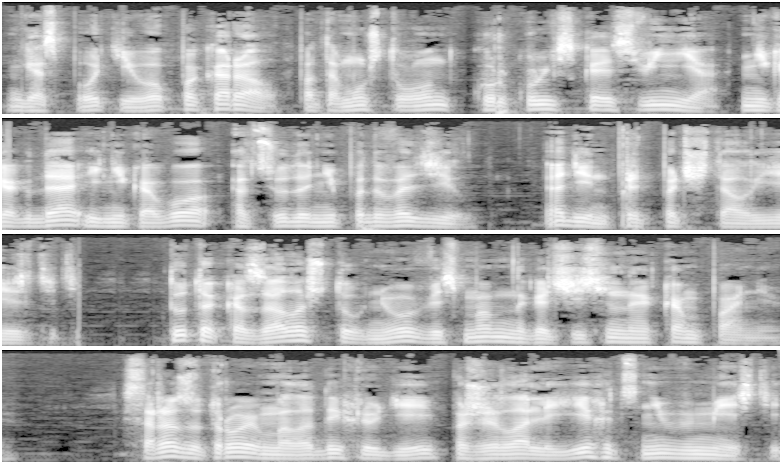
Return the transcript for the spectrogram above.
Господь его покарал, потому что он куркульская свинья, никогда и никого отсюда не подвозил. Один предпочитал ездить. Тут оказалось, что у него весьма многочисленная компания. Сразу трое молодых людей пожелали ехать с ним вместе,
